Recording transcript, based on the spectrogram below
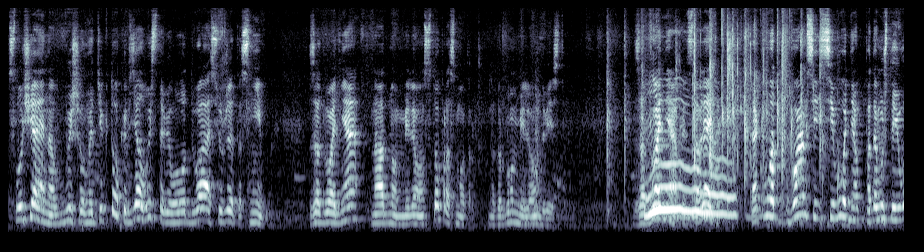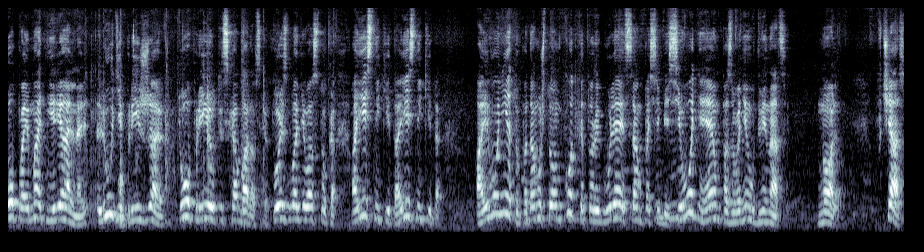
случайно вышел на ТикТок и взял, выставил вот два сюжета с ним. За два дня на одном миллион сто просмотров, на другом миллион двести. За два дня, представляете? Так вот, вам се- сегодня, потому что его поймать нереально, люди приезжают, то приедут из Хабаровска, то из Владивостока, а есть Никита, а есть Никита. А его нету, потому что он кот, который гуляет сам по себе. Сегодня я ему позвонил в 12, 0, в час.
